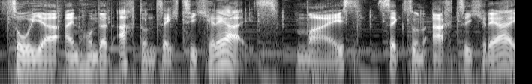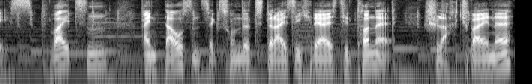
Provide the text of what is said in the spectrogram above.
Soja 168 Reais, Mais 86 Reais, Weizen 1630 Reais die Tonne, Schlachtschweine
